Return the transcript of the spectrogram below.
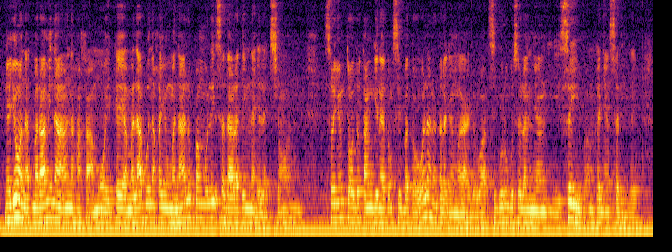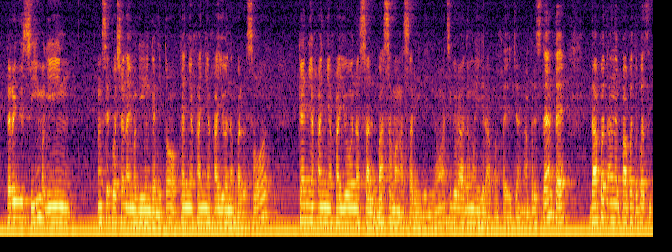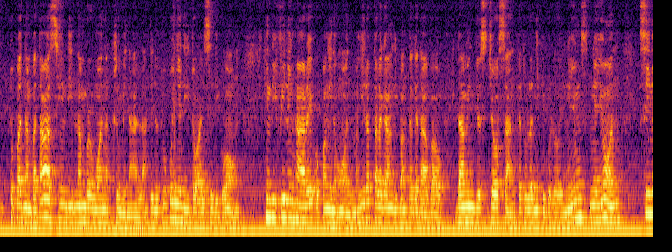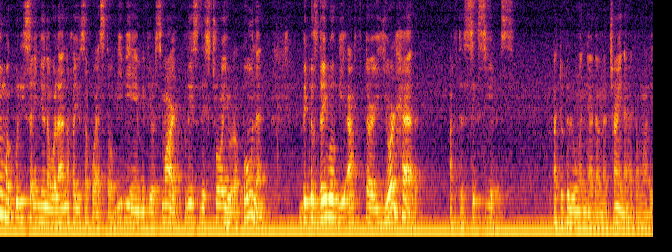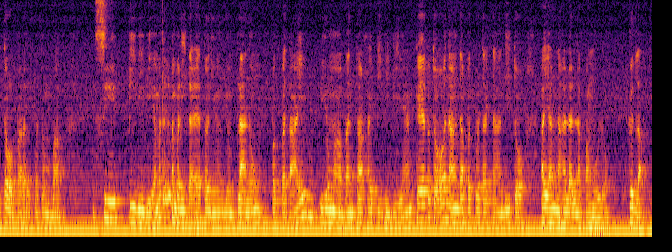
ngayon at marami na ang nakakaamoy kaya malabo na kayong manalo pang muli sa darating na eleksyon. So yung todo tanggi na itong si Bato, wala na talagang magagawa. Siguro gusto lang niyang i-save ang kanyang sarili. Pero you see, magiging ang sitwasyon ay magiging ganito. Kanya-kanya kayo na palusot, kanya-kanya kayo na salba sa mga sarili niyo at siguradong mahihirapan kayo dyan. Ang presidente, dapat ang nagpapatupad tupad ng batas, hindi number one na kriminal. Ang tinutukoy niya dito ay si Digong. Hindi feeling hari o Panginoon. Mahirap talaga ang ibang taga Davao. Daming Diyos-Diyosan, katulad ni Kibuloy. Ngayon, ngayon, sinong magpulis sa inyo na wala na kayo sa pwesto? BBM, if you're smart, please destroy your opponent because they will be after your head after six years. At tutulungan nga daw ng China itong mga ito para ipatumba si PBBM. Matagal ng balita ito, yung, yung planong pagpatay, yung mga banta kay PBBM. Kaya totoo na ang dapat protektahan dito ay ang nahalal na Pangulo. Good luck!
